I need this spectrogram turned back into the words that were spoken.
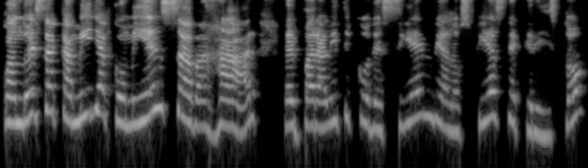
cuando esa camilla comienza a bajar, el paralítico desciende a los pies de Cristo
